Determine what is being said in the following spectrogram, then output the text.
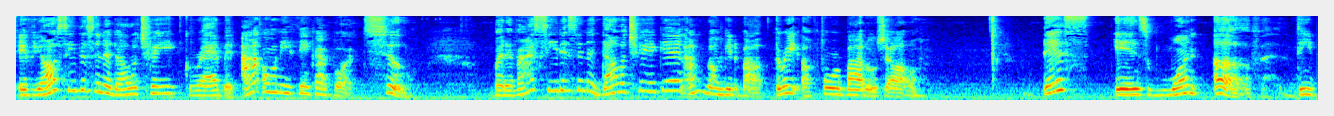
If y'all see this in a Dollar Tree, grab it. I only think I bought two. But if I see this in a Dollar Tree again, I'm going to get about three or four bottles, y'all. This is one of the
